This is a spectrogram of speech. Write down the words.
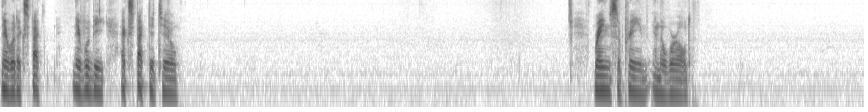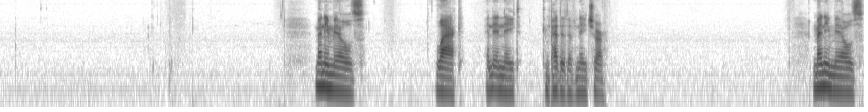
They would expect they would be expected to reign supreme in the world. Many males lack an innate competitive nature. Many males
